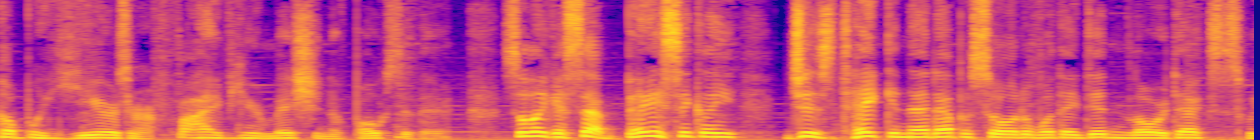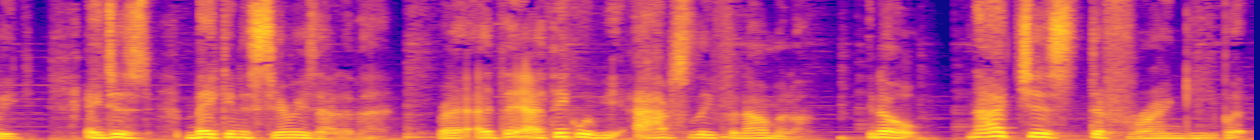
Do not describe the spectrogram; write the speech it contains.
couple years or a five year mission of posted there. So, like I said, basically just taking that episode of what they did in Lower Decks this week and just making a series out of that, right? I, th- I think would be absolutely phenomenal. You know, not just the Ferengi, but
